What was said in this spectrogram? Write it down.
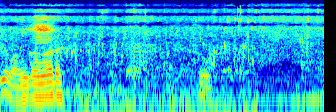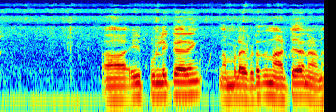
ഈ വങ്കങ്ങാട്. ആ, ഈ പുള്ളിക്കാരൻ നമ്മളെ ഇവിടുത്തെ നാട്ടുകാരനാണ്.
